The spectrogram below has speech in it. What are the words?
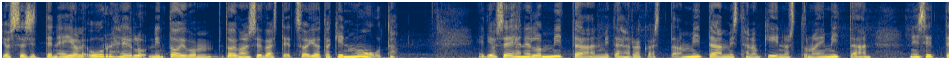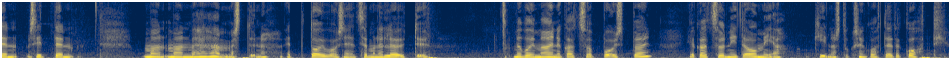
jos se sitten ei ole urheilu, niin toivon, toivon syvästi, että se on jotakin muuta. Et jos ei hänellä ole mitään, mitä hän rakastaa, mitään, mistä hän on kiinnostunut, ei mitään, niin sitten, sitten mä, oon, mä oon vähän hämmästynyt, että toivoisin, että semmoinen löytyy me voimme aina katsoa poispäin ja katsoa niitä omia kiinnostuksen kohteita kohti.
